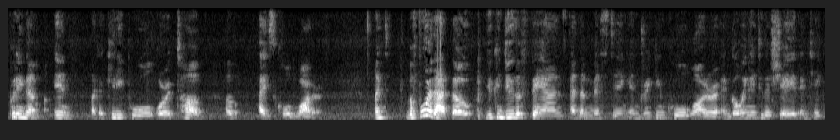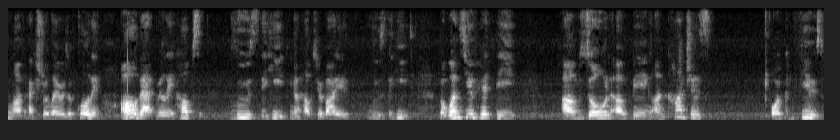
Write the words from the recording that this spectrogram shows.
putting them in like a kiddie pool or a tub of ice cold water. And before that, though, you can do the fans and the misting and drinking cool water and going into the shade and taking off extra layers of clothing. All of that really helps lose the heat, you know, helps your body lose the heat. But once you've hit the um, zone of being unconscious or confused,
